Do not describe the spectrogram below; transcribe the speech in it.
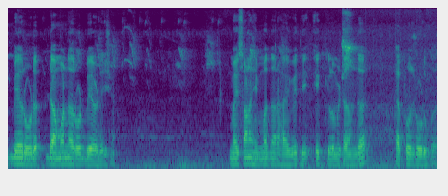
બે રોડ, ડામરના રોડ બે અડે છે. મહેસાણા હિંમતનગર હાઈવેથી એક કિલોમીટર અંદર એપ્રોચ રોડ ઉપર.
